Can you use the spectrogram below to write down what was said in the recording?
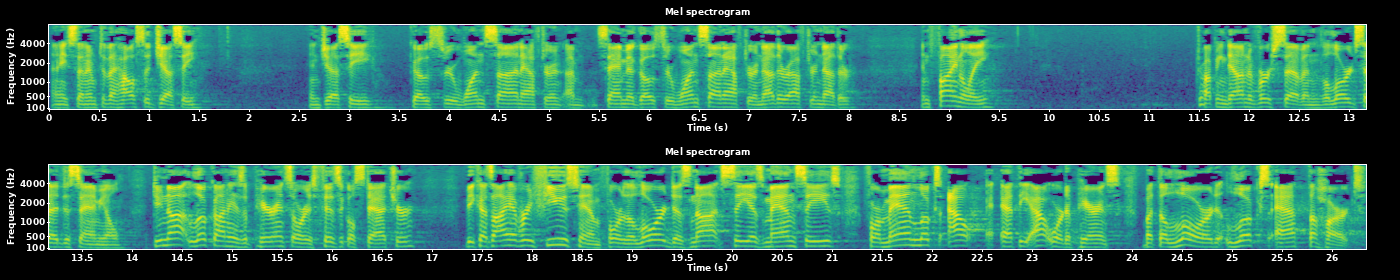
And he sent him to the house of Jesse. And Jesse goes through one son after, um, Samuel goes through one son after another after another. And finally, dropping down to verse 7, the Lord said to Samuel, Do not look on his appearance or his physical stature, because I have refused him, for the Lord does not see as man sees, for man looks out at the outward appearance, but the Lord looks at the heart.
